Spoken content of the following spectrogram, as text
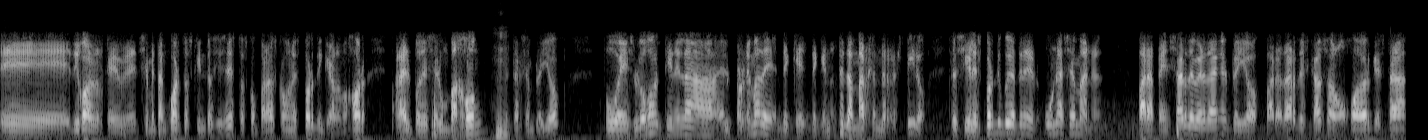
eh, digo a los que se metan cuartos, quintos y sextos comparados con el Sporting, que a lo mejor para él puede ser un bajón Hmm. meterse en playoff, pues luego tiene la- el problema de, de que, de que no te da margen de respiro. Entonces, si el Sporting pudiera tener una semana para pensar de verdad en el playoff, para dar descanso a algún jugador que está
